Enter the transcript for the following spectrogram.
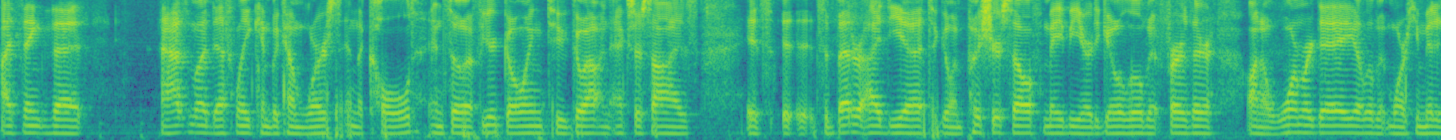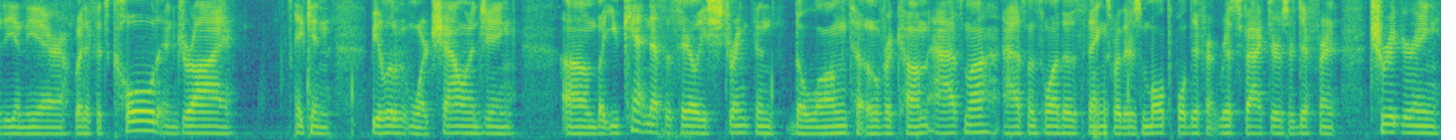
I think that asthma definitely can become worse in the cold. And so if you're going to go out and exercise, it's it's a better idea to go and push yourself maybe or to go a little bit further on a warmer day, a little bit more humidity in the air. But if it's cold and dry, it can be a little bit more challenging. Um, but you can't necessarily strengthen the lung to overcome asthma. Asthma is one of those things where there's multiple different risk factors or different triggering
